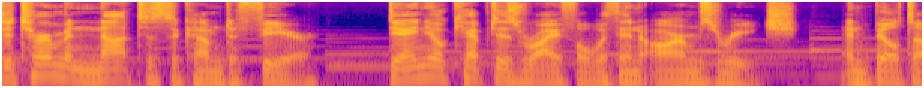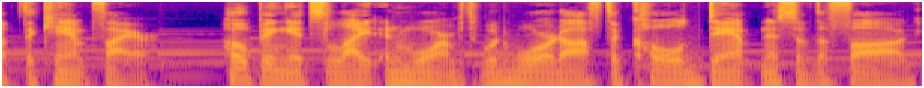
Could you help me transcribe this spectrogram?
Determined not to succumb to fear, Daniel kept his rifle within arm's reach and built up the campfire, hoping its light and warmth would ward off the cold dampness of the fog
